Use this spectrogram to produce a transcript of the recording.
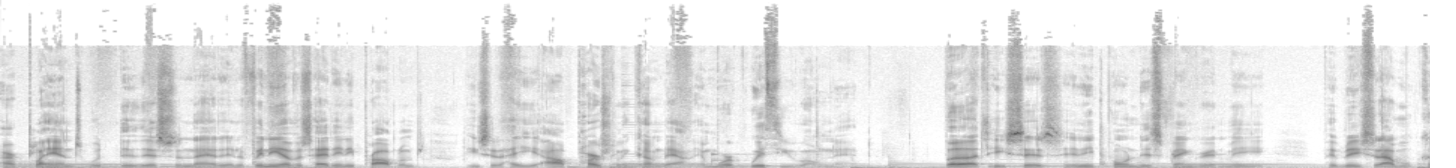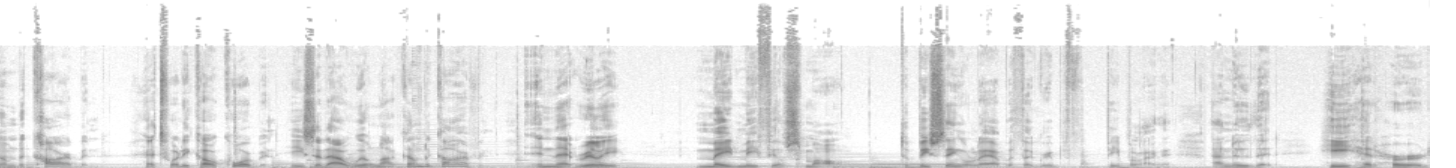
our plans would do this and that. And if any of us had any problems, he said, Hey, I'll personally come down and work with you on that. But he says, and he pointed his finger at me, but he said, I won't come to Carbon. That's what he called Corbin. He said, I will not come to Corbin. And that really made me feel small to be singled out with a group of people like that. I knew that he had heard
